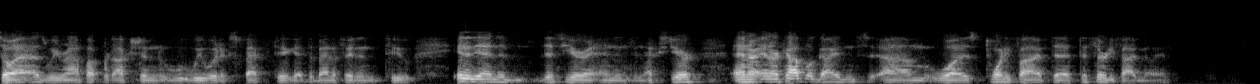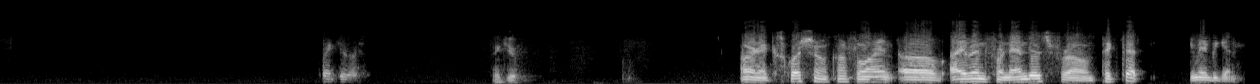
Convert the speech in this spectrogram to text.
So as we ramp up production, we would expect to get the benefit into the end of this year and into next year. And our capital guidance um, was 25 million-35 million. Thank you, guys. Thank you. Our next question will come from the line of Ivan Fernandez from Pictet. You may begin.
